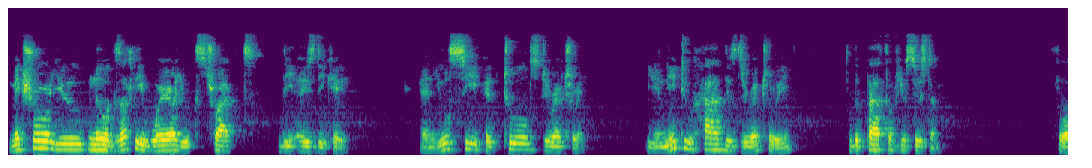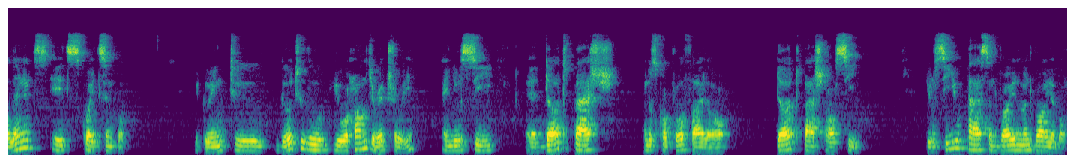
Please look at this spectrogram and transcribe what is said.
Make sure you know exactly where you extract the SDK and you'll see a tools directory. You need to add this directory to the path of your system. For Linux, it's quite simple. You're going to go to the, your home directory and you'll see a dot bash underscore profile or dot bash rc. You'll see your path environment variable.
